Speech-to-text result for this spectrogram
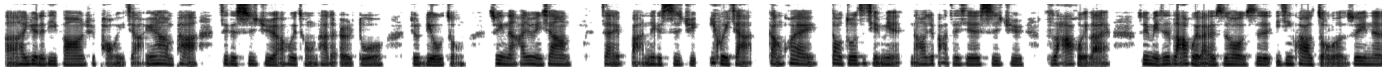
呃很远的地方去跑回家，因为他很怕这个诗句啊会从他的耳朵就溜走，所以呢，他就很像在把那个诗句一回家，赶快。到桌子前面，然后就把这些诗句拉回来。所以每次拉回来的时候，是已经快要走了。所以呢，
